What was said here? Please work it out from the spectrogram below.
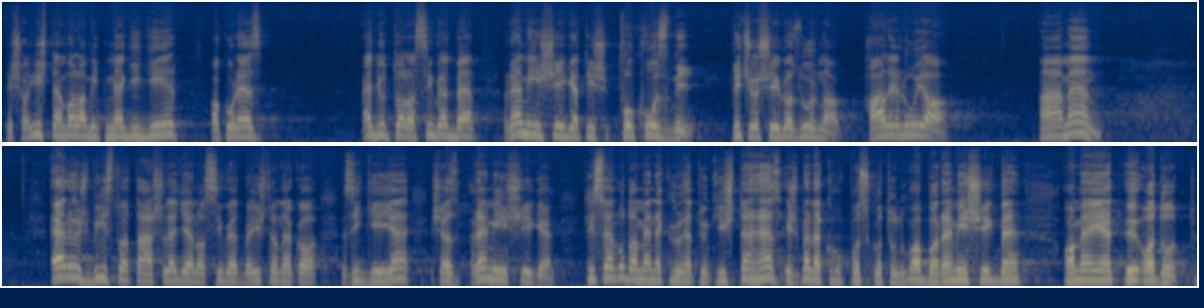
és ha Isten valamit megígért, akkor ez egyúttal a szívedbe reménységet is fog hozni. Dicsőség az Úrnak. Halleluja! Ámen. Erős biztatás legyen a szívedbe Istennek az igéje, és ez reménységet. Hiszen oda menekülhetünk Istenhez, és belekapaszkodunk abba a reménységbe, amelyet ő adott.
